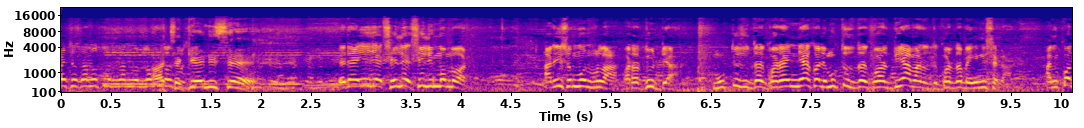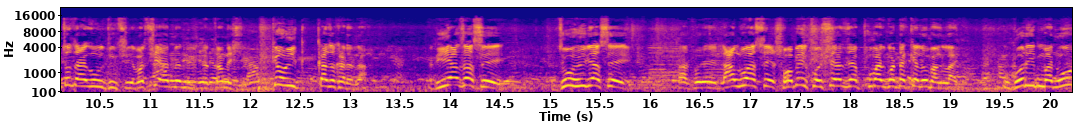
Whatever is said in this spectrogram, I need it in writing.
বাচ্চা জানো তোর জানো লবণ আচ্ছা কে নিছে? এটা এই যে ছেলে সিলিম মোহাম্মদ আর এই সম্মন ফোলা ওরা দুধটা মুক্তিযোদ্ধার ঘরে নিয়ে করলে মুক্তিযোদ্ধার ঘর দিয়ে আমার ঘরটা ভেঙে নিছে গা। আমি কত জায়গা দিচ্ছি আমার চেয়ারম্যান জানিস। কেউ কাজও খাটে না। রিয়াজ আছে জহির আছে তারপরে লালু আছে সবই কইছে যে ফুমার ঘরটা কেন বাংলায়? গরিব মানুষ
